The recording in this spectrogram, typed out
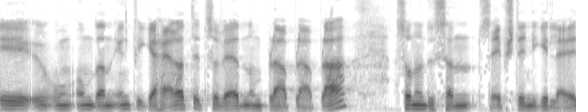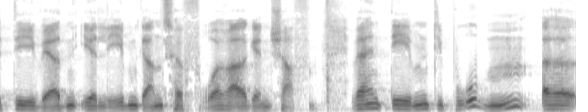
eh, um, um dann irgendwie geheiratet zu werden und bla bla bla sondern das sind selbstständige Leute, die werden ihr Leben ganz hervorragend schaffen. Währenddem die Buben äh,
